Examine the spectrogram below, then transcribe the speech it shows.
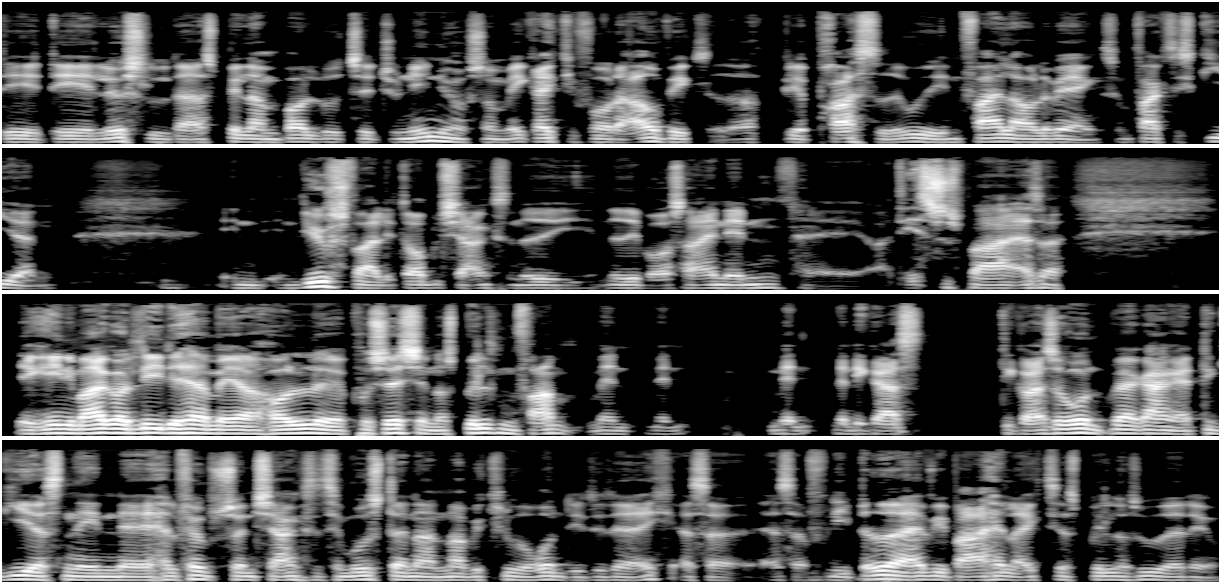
Det, det er Løssel, der spiller en bold ud til Juninho, som ikke rigtig får det afviklet og bliver presset ud i en fejlaflevering, som faktisk giver en, en, en livsfarlig dobbeltchance ned i, ned i vores egen ende. Øh, Og det synes bare, altså, jeg kan egentlig meget godt lide det her med at holde øh, possession og spille den frem, men, men, men, men det gør, det gør så ondt hver gang, at det giver sådan en øh, 90% chance til modstanderen, når vi kluder rundt i det der, ikke? Altså, altså, fordi bedre er vi bare heller ikke til at spille os ud af det jo.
